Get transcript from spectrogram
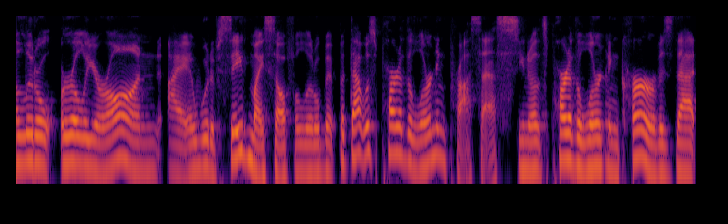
a little earlier on, I would have saved myself a little bit, but that was part of the learning process. You know, it's part of the learning curve is that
